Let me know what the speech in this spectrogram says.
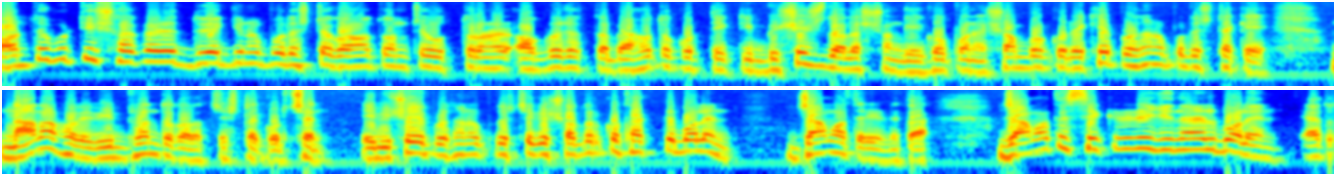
অন্তর্বর্তী সরকারের দু একজন উপদেষ্টা গণতন্ত্রের উত্তরণের অগ্রযাত্রা ব্যাহত করতে একটি বিশেষ দলের সঙ্গে গোপনে সম্পর্ক রেখে প্রধান উপদেষ্টাকে নানাভাবে বিভ্রান্ত করার চেষ্টা করছেন। এ বিষয়ে প্রধান উপদেষ্টাকে সতর্ক থাকতে বলেন জামাতের নেতা। জামাতের সেক্রেটারি জেনারেল বলেন, এত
